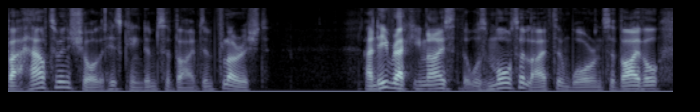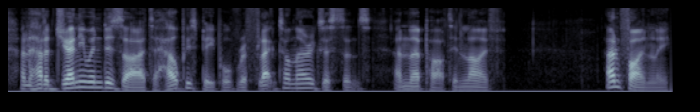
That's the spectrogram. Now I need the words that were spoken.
about how to ensure that his kingdom survived and flourished. And he recognized that there was more to life than war and survival, and had a genuine desire to help his people reflect on their existence and their part in life. And finally,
